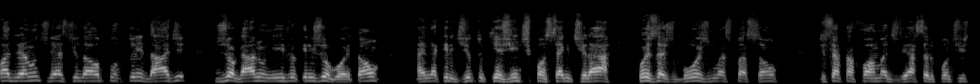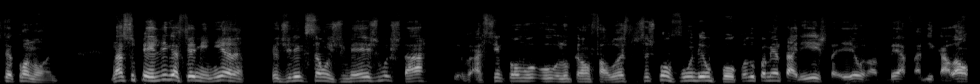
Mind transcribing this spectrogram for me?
o Adriano não tivesse tido a oportunidade de jogar no nível que ele jogou. Então, ainda acredito que a gente consegue tirar coisas boas de uma situação, de certa forma, adversa do ponto de vista econômico. Na Superliga Feminina, eu diria que são os mesmos, tá? Assim como o Lucão falou, as pessoas confundem um pouco. Quando o comentarista, eu, Norberto, Fabi Calão,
